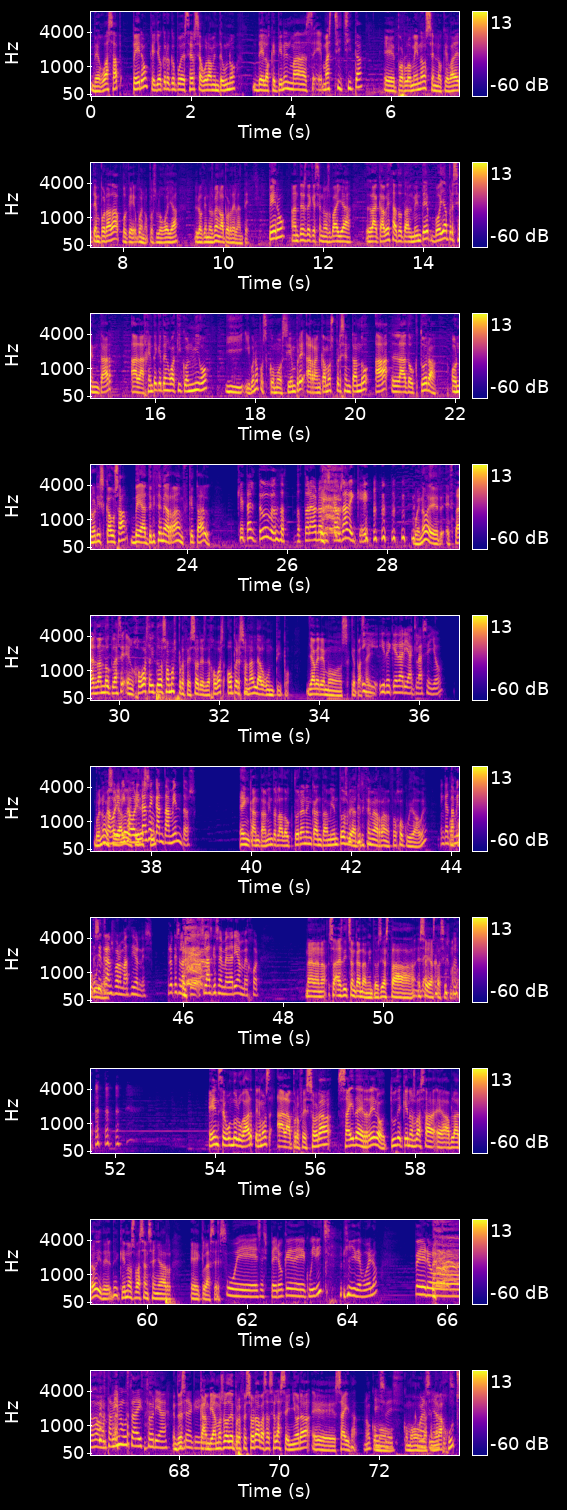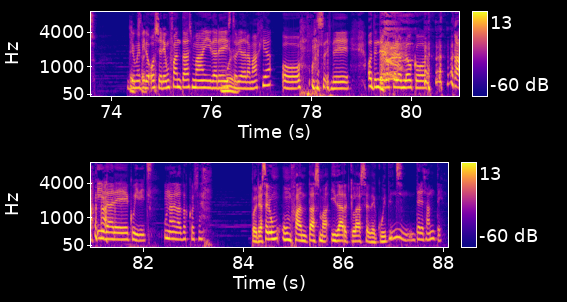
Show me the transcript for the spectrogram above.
de WhatsApp, pero que yo creo que puede ser seguramente uno de los que tienen más, eh, más chichita, eh, por lo menos en lo que va de temporada, porque bueno, pues luego ya lo que nos venga por delante. Pero antes de que se nos vaya la cabeza totalmente, voy a presentar a la gente que tengo aquí conmigo y, y bueno, pues como siempre, arrancamos presentando a la doctora honoris causa Beatriz M. Arranz. ¿Qué tal? ¿Qué tal tú, doc- doctora honoris causa de qué? Bueno, eh, estás dando clase en Hogwarts, hoy todos somos profesores de Hogwarts o personal de algún tipo. Ya veremos qué pasa ahí. ¿Y, de qué daría clase yo? Bueno, mi eso favori- ya mi lo favorita es tú. encantamientos. Encantamientos, la doctora en encantamientos Beatriz M. Arranz. Ojo, cuidado, ¿eh? Encantamientos Ojo, y cuidado. transformaciones. Creo que son las que, son las que se me darían mejor. No, no, no. Has dicho encantamientos, ya está. Eso ya está asignado. En segundo lugar, tenemos a la profesora Saida Herrero. ¿Tú de qué nos vas a eh, hablar hoy? ¿De, de qué nos vas a enseñar eh, clases? Pues espero que de Quidditch y de vuelo. Pero vamos, también me gusta la historia. Entonces, o sea que- cambiamos lo de profesora, vas a ser la señora eh, Saida, ¿no? Como, Eso es, como, como la, la señora, señora Hutch. Yo me pido, o seré un fantasma y daré Muy historia de la magia, o, o seré, o tendré los pelos locos y daré Quidditch. Una de las dos cosas. Podría ser un, un fantasma y dar clase de Quidditch. Mm, interesante.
